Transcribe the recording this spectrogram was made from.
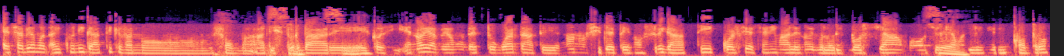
E abbiamo alcuni gatti che vanno insomma, a disturbare sì, sì. così. E noi abbiamo detto guardate, non uccidete i nostri gatti, qualsiasi animale noi ve lo rimborsiamo, sì. cerchiamo di venire incontro.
